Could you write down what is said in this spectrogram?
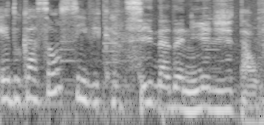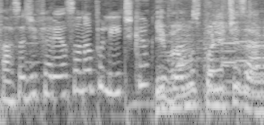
Educação cívica. Cidadania digital. Faça a diferença na política E vamos politizar.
